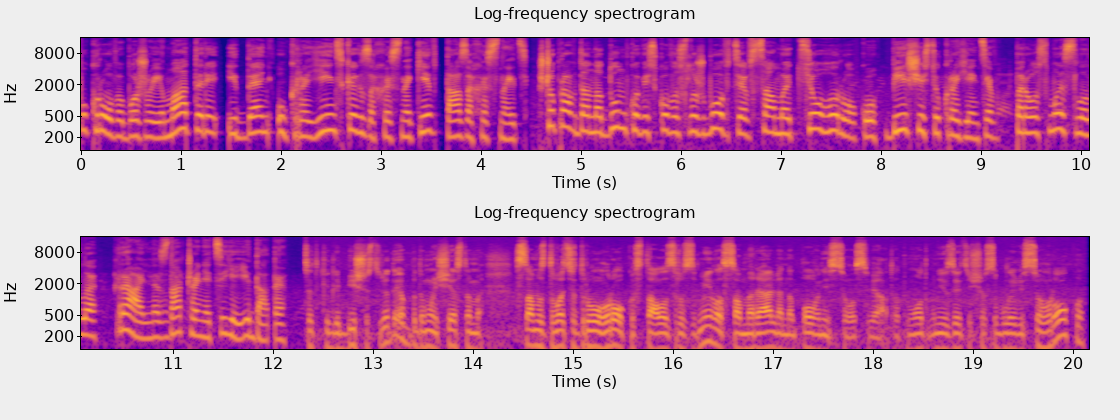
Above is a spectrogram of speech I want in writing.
покрови Божої Матері і День українських захисників та захисниць. Щоправда, на думку військовослужбовців, саме цього року більшість українців переосмислили реальне значення цієї дати. Це таки для більшості людей, будемо чесними, саме з 22-го року стало зрозуміло саме реальна наповненість цього свята. Тому от мені здається, що особливість цього року,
